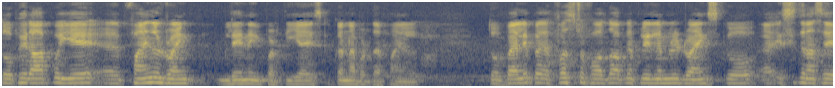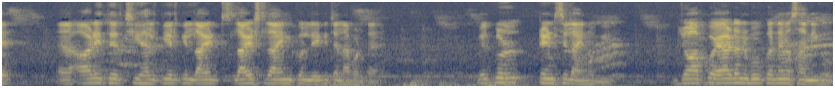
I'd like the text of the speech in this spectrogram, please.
तो फिर आपको ये फाइनल ड्राइंग लेनी पड़ती है, इसको करना पड़ता है फाइनल तो पहले फ़र्स्ट ऑफ़ ऑल तो आपने प्रीलिमिनरी ड्राइंग्स को इसी तरह से आड़ी तिरछी, हल्की हल्की लाइट्स लाइट्स लाइन को लेके चलना पड़ता है. बिल्कुल टेंट सी लाइन होगी. जो आपको ऐड एंड रिमूव करने में आसानी हो.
